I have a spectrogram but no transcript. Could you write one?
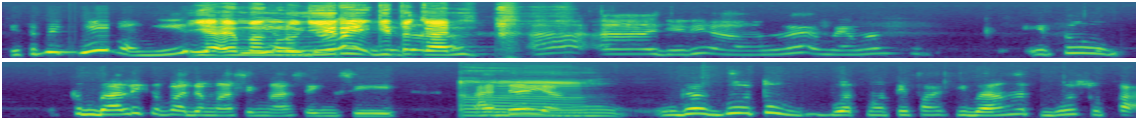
ya, tapi gue emang ngiri ya emang ya lu ngiri gitu, gitu kan ah, ah jadi maksudnya memang itu kembali kepada masing-masing sih Uh. Ada ah. yang enggak gue tuh buat motivasi banget, gue suka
